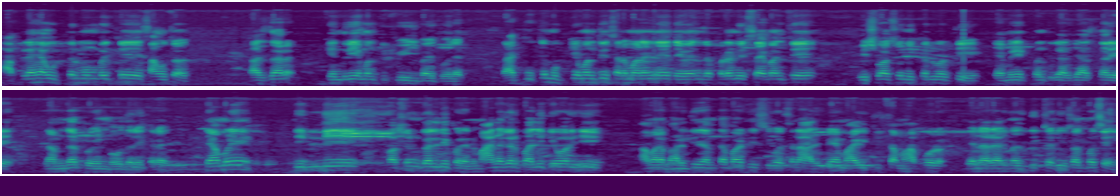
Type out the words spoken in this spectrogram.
आपल्या ह्या उत्तर मुंबईचे सांसद खासदार केंद्रीय मंत्री पियुषभाई गोयल आहेत. राज्याचे मुख्यमंत्री सन्मानाने देवेंद्र फडणवीस साहेबांचे विश्वासू निकलवरती कॅबिनेट मंत्री दर्जा असणारे नामदार प्रवीण भाऊ दरेकर आहेत. त्यामुळे दिल्लीपासून गल्लीपर्यंत महानगरपालिकेवर ही आम्हाला Bharatiya Janata Party Shiv Sena R P I महायुतीचा महापौर येणाऱ्या नजदीकच्या दिवसात बसेल.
